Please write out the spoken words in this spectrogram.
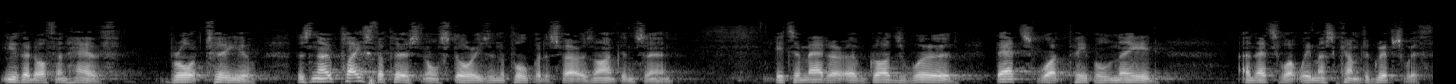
you could often have brought to you. There's no place for personal stories in the pulpit as far as I'm concerned. It's a matter of God's Word. That's what people need and that's what we must come to grips with.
